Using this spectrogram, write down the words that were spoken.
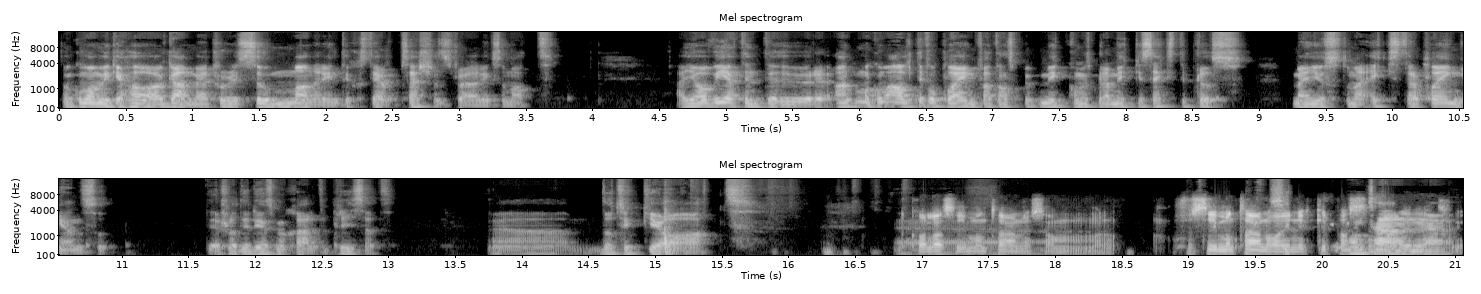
de kommer ha mycket höga, men jag tror i summan när det inte justerar på sessions tror jag liksom att jag vet inte hur, man kommer alltid få poäng för att han kommer spela mycket 60 plus. Men just de här extra poängen, så jag tror det är det som är skälet till priset. Eh, då tycker jag att... eh, Kolla Simon Tern i samma... För Simon Tern har ju nyckelpassen. Vi.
